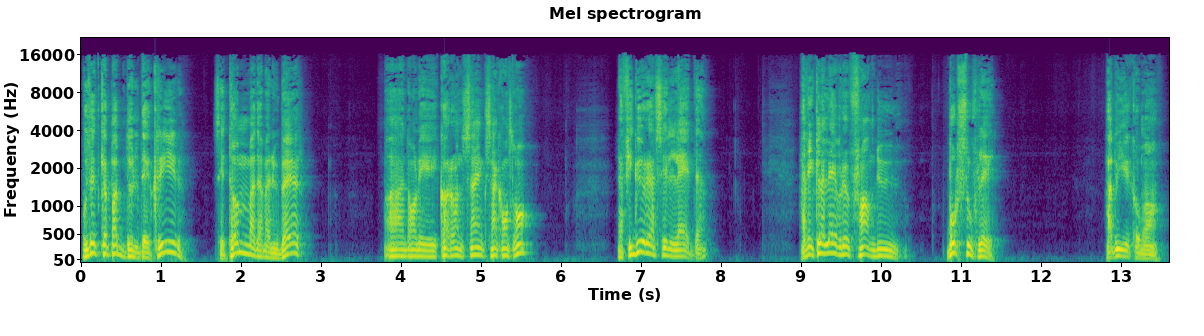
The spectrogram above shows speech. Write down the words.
Vous êtes capable de le décrire Cet homme, Madame Alubert ah, Dans les 45, 50 ans La figure est assez laide, hein avec la lèvre fendue, boursouflée. Habillé comment?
